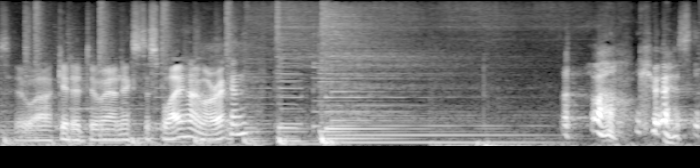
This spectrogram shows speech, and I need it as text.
So uh, get her to our next display home, I reckon. oh, Kirst.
